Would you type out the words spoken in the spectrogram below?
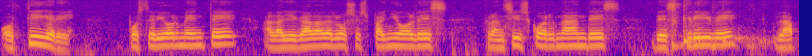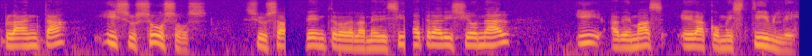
o tigre. Posteriormente, a la llegada de los españoles, Francisco Hernández describe la planta y sus usos. Se usaba dentro de la medicina tradicional y además era comestible.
